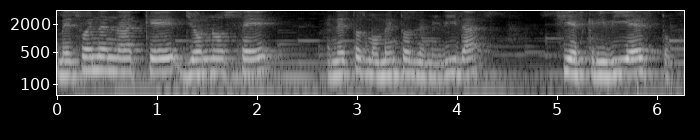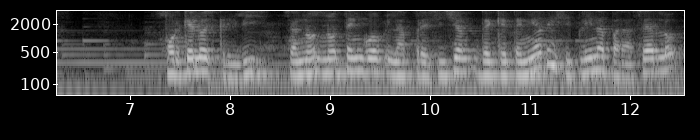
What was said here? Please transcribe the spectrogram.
me suenan a que yo no sé en estos momentos de mi vida si escribí esto. ¿Por qué lo escribí? O sea, no, no tengo la precisión de que tenía disciplina para hacerlo.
